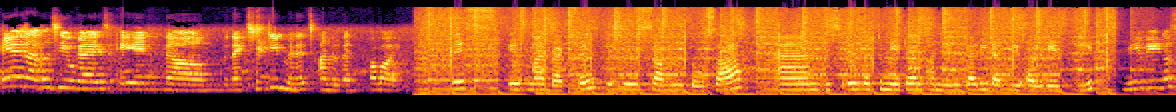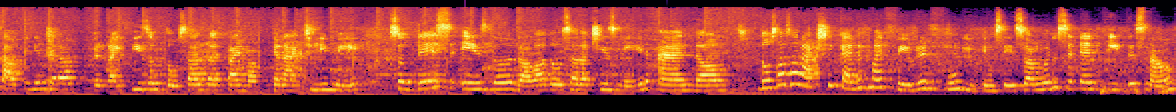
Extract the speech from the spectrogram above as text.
Anyways, I will see you guys in um, the next 15 minutes. Until then, bye bye. This is my breakfast. This is some dosa and this is the tomato and onion curry that we always eat. Me being a South Indian, there are varieties of dosas that my mom can actually make. So this is the rava dosa that she's made, and um, dosas are actually kind of my favorite food, you can say. So I'm going to sit and eat this now.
